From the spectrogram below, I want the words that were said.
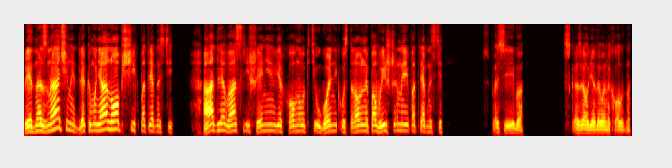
предназначены для коммунян общих потребностей, а для вас решением Верховного Пятиугольника установлены повышенные потребности. — Спасибо, — сказал я довольно холодно.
